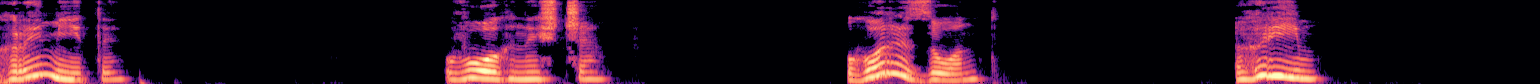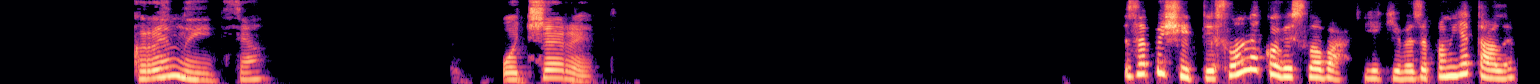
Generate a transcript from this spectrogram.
Гриміти, вогнище, горизонт, грім, криниця, очерет. Запишіть ті словникові слова, які ви запам'ятали.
